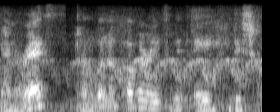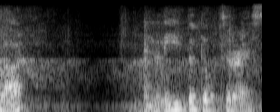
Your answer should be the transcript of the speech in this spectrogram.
can rest I'm to cover it with a dishcloth and leave the dough to rest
